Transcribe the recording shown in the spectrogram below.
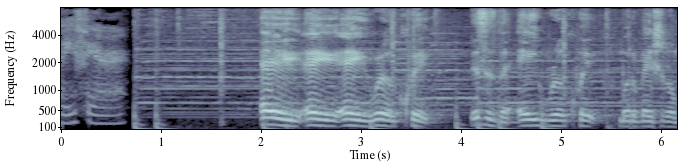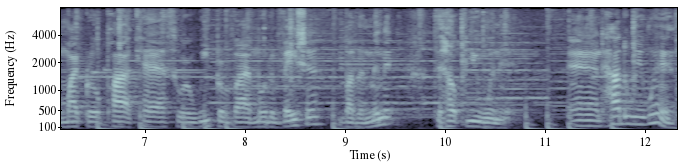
Wayfarer. Hey, hey, hey, real quick. This is the Aye Real Quick Motivational Micro Podcast where we provide motivation by the minute to help you win it. And how do we win?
